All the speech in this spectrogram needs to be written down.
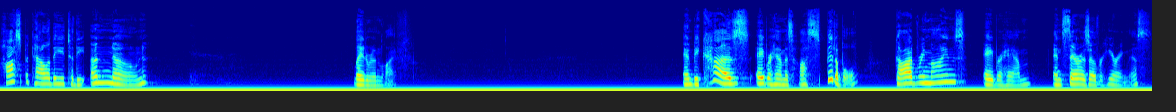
hospitality to the unknown later in life. And because Abraham is hospitable, God reminds Abraham, and Sarah's overhearing this,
